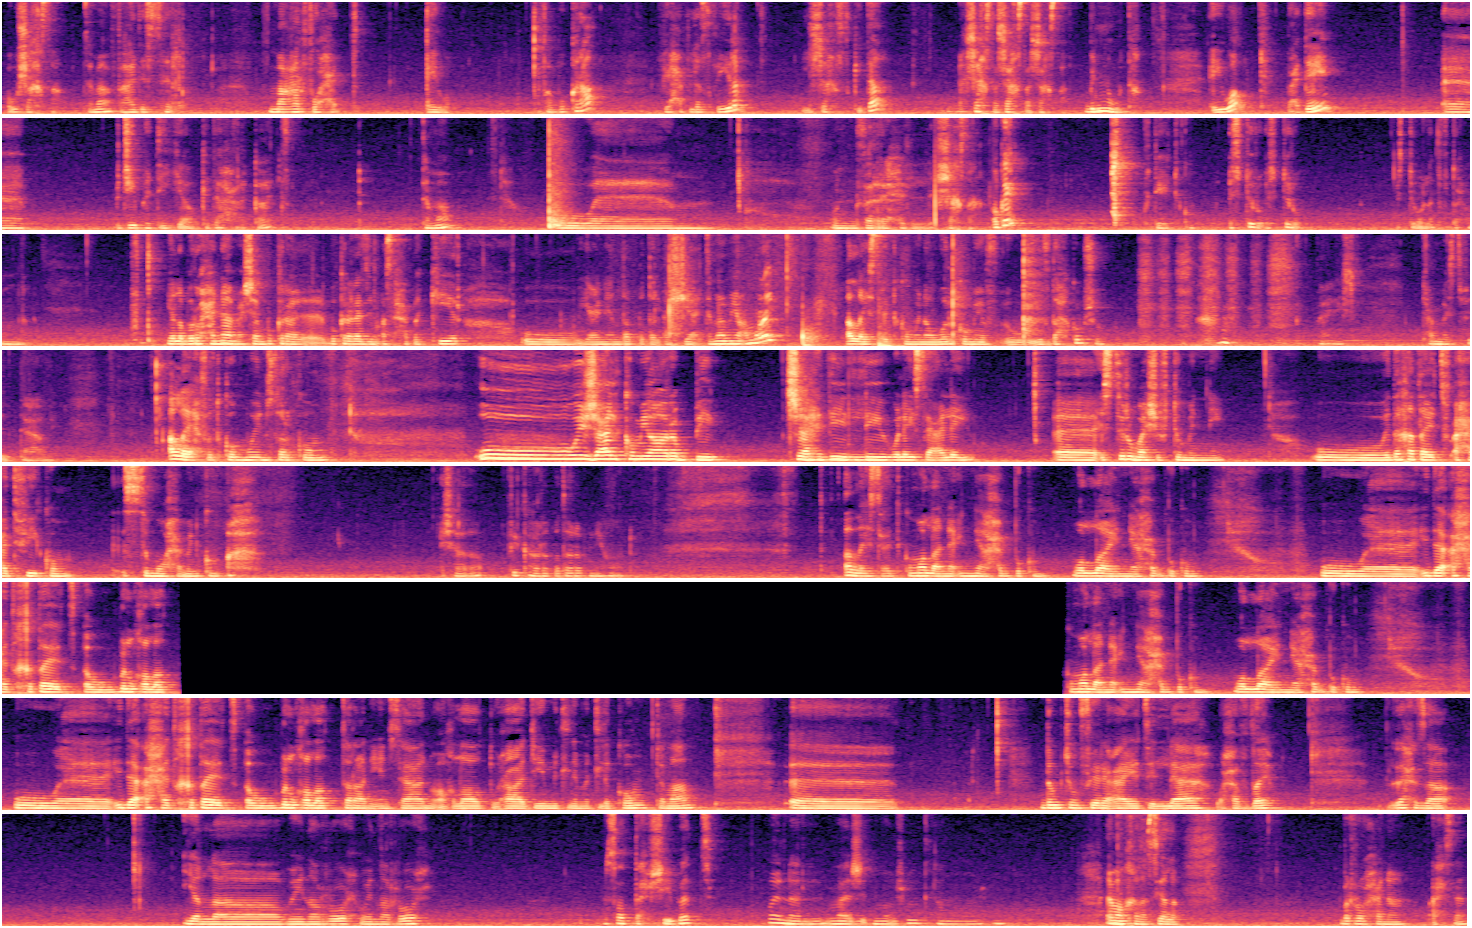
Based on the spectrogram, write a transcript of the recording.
أو شخصة. تمام؟ فهذا السر. ما عرفوا حد. أيوة. فبكرة في حفلة صغيرة لشخص كده. شخصة شخصة شخصة. بنوتة. أيوة. بعدين آه بجيب هدية وكده حركات. تمام؟ و ونفرح الشخصة أوكي؟ بديتكم استروا استروا. استروا لا تفتحونا يلا بروح أنام عشان بكرة بكرة لازم أصحى بكير ويعني نضبط الأشياء. تمام يا عمري؟ الله يسعدكم وينوركم ويف- ويفضحكم. شو؟ معليش. تحمست في الدعاوي. الله يحفظكم وينصركم. ويجعلكم يا ربي شاهدين لي وليس علي. آه، استروا ما شفتوا مني. وإذا خطيت في أحد فيكم السموحة منكم. آه. إيش هذا؟ في كهرباء ضربني هون. الله يسعدكم. والله أنا إني أحبكم. والله إني أحبكم. وإذا أحد خطيت أو بالغلط والله أنا إني أحبكم. والله إني أحبكم. وإذا أحد خطيت أو بالغلط تراني إنسان وأغلط وعادي مثلي مثلكم. تمام؟ آه، دمتم في رعاية الله وحفظه. لحظة. يلا وين نروح وين نروح نسطح شيبت. وين الماجد؟ موجود؟ لا مو موجود. المهم خلاص يلا. بنروح انام أحسن.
